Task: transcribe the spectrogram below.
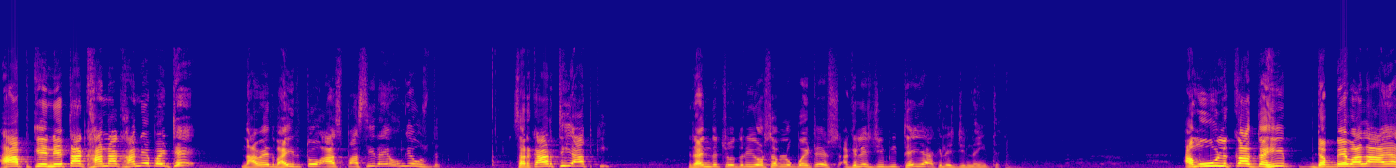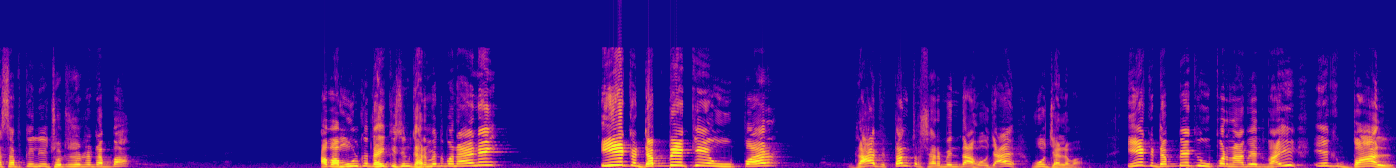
आपके नेता खाना खाने बैठे, नावेद भाई तो आसपास ही रहे होंगे उस दिन। सरकार थी आपकी। राजेंद्र चौधरी और सब लोग बैठे, अखिलेश जी भी थे या अखिलेश जी नहीं थे? अमूल का दही डब्बे वाला आया सबके लिए छोटा छोटा डब्बा। अब अमूल का दही किसी ने घर में तो बनाया नहीं। एक डब्बे के ऊपर राजतंत्र शर्मिंदा हो जाए, वो जलवा। एक डब्बे के ऊपर नावेद भाई, एक बाल,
